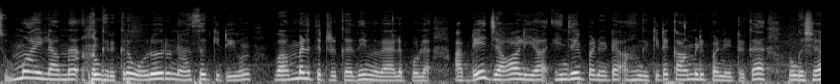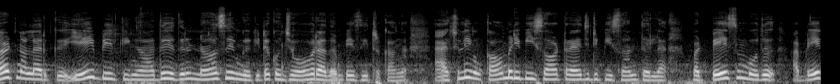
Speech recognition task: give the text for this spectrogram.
சும்மா இல்லாமல் அங்கே இருக்கிற ஒரு ஒரு நர்ஸுக்கிட்டேயும் வம்பெழுத்துட்டு இருக்கிறது இவன் வேலை போல். அப்படியே ஜாலியாக என்ஜாய் பண்ணிவிட்டு அவங்க கிட்ட காமெடி பண்ணிட்டு உங்கள் ஷர்ட் நல்லா இருக்கு. ஏன் இப்படி இருக்கீங்க? அது இதுன்னு நர்ஸு இவங்க கிட்ட கொஞ்சம் ஓவராக தான் பேசிகிட்டு இருக்காங்க. ஆக்சுவலி இவன் காமெடி பீஸா ட்ராஜடி பீஸான்னு தெரில பட் பேசும்போது அப்படியே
